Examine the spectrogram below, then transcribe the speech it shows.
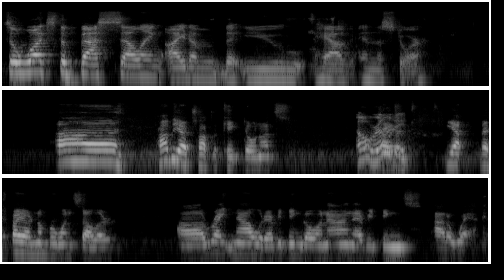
So what's the best selling item that you have in the store? Uh, probably our chocolate cake donuts. Oh, really? Yep, that's probably our number one seller. Uh, right now, with everything going on, everything's out of whack.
